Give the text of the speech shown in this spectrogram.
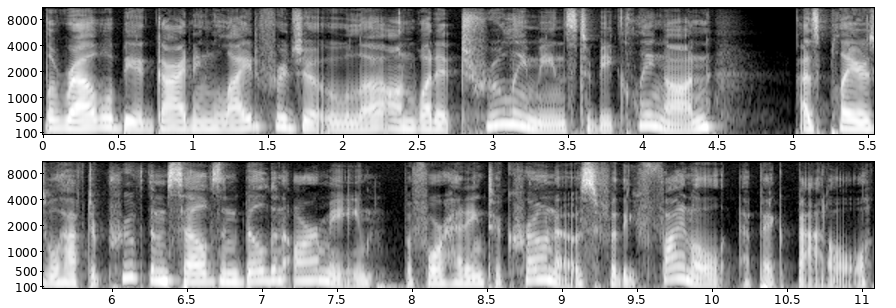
L'Rell will be a guiding light for Ja'ula on what it truly means to be Klingon as players will have to prove themselves and build an army before heading to Kronos for the final epic battle.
